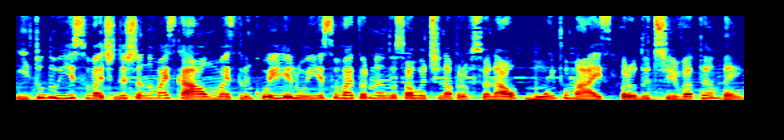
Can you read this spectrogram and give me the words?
E tudo isso vai te deixando mais calmo, mais tranquilo, e isso vai tornando a sua rotina profissional muito mais produtiva também.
